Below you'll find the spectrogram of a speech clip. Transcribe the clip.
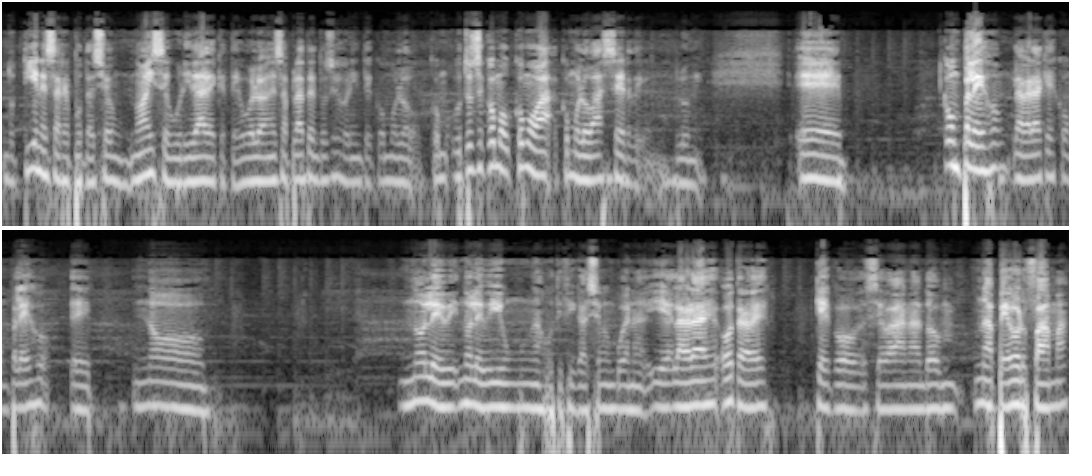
no tiene esa reputación, no hay seguridad de que te devuelvan esa plata, entonces Oriente, ¿cómo lo, cómo, entonces, ¿cómo, cómo, va, ¿cómo lo va a hacer de Blooming? Eh, complejo, la verdad que es complejo. Eh, no no le vi, no le vi una justificación buena y la verdad es otra vez que se va ganando una peor fama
